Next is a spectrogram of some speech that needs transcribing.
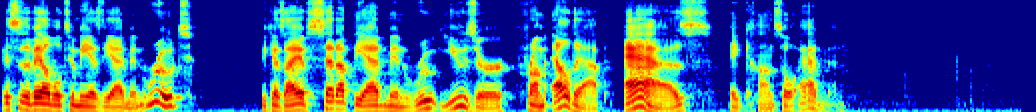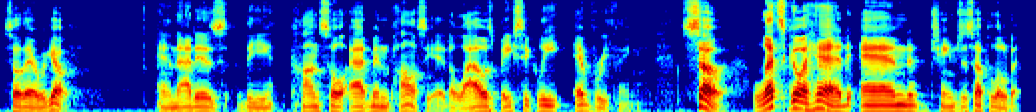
this is available to me as the admin root, because I have set up the admin root user from LDAP as a console admin. So there we go. And that is the console admin policy. It allows basically everything. So let's go ahead and change this up a little bit.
